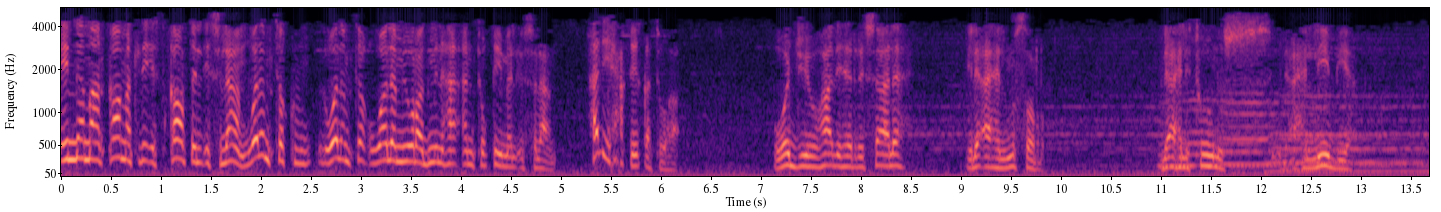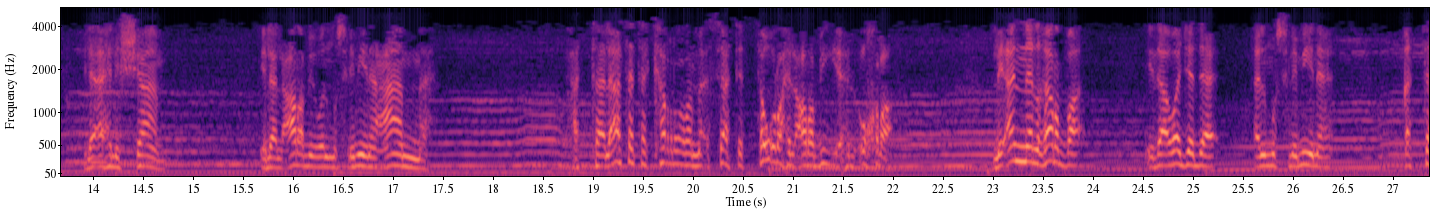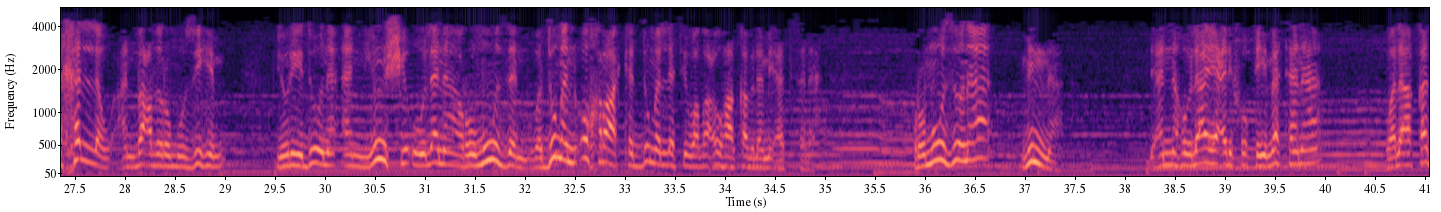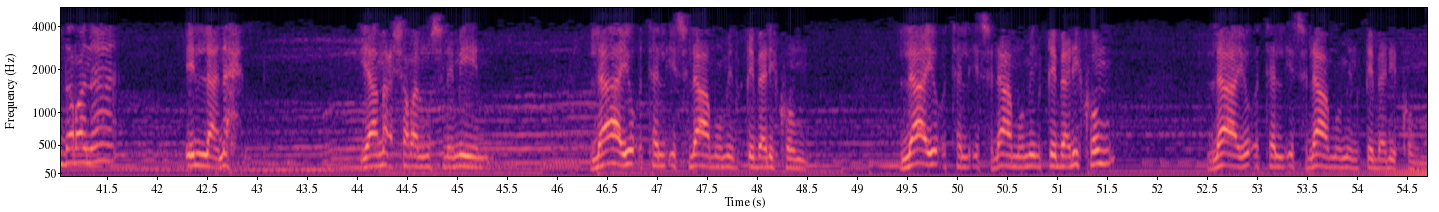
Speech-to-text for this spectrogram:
إنما قامت لإسقاط الإسلام ولم تكن ولم ولم يرد منها أن تقيم الإسلام. هذه حقيقتها. أوجه هذه الرسالة إلى أهل مصر. إلى أهل تونس إلى أهل ليبيا إلى أهل الشام إلى العرب والمسلمين عامة حتى لا تتكرر مأساة الثورة العربية الأخرى. لأن الغرب إذا وجد المسلمين قد تخلوا عن بعض رموزهم يريدون أن ينشئوا لنا رموزا ودما أخرى كالدمى التي وضعوها قبل مئة سنة. رموزنا منا لأنه لا يعرف قيمتنا ولا قدرنا إلا نحن. يا معشر المسلمين لا يؤتى الإسلام من قبلكم. لا يؤتى الإسلام من قبلكم. لا يؤتى الإسلام من قبلكم.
